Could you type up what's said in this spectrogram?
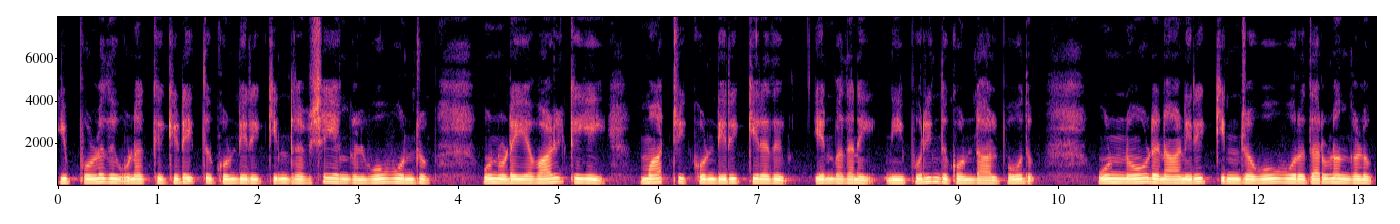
இப்பொழுது உனக்கு கிடைத்துக் கொண்டிருக்கின்ற விஷயங்கள் ஒவ்வொன்றும் உன்னுடைய வாழ்க்கையை மாற்றிக்கொண்டிருக்கிறது என்பதனை நீ புரிந்து கொண்டால் போதும். உன்னோடு நான் இருக்கின்ற ஒவ்வொரு தருணங்களும்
